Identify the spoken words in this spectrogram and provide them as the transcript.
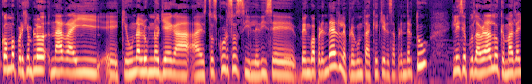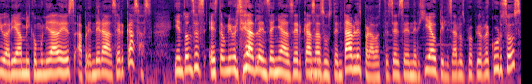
Como por ejemplo narra ahí eh, que un alumno llega a estos cursos y le dice, vengo a aprender, le pregunta, ¿qué quieres aprender tú? Y le dice, pues la verdad lo que más le ayudaría a mi comunidad es aprender a hacer casas. Y entonces esta universidad le enseña a hacer casas sustentables para abastecerse de energía, utilizar los propios recursos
